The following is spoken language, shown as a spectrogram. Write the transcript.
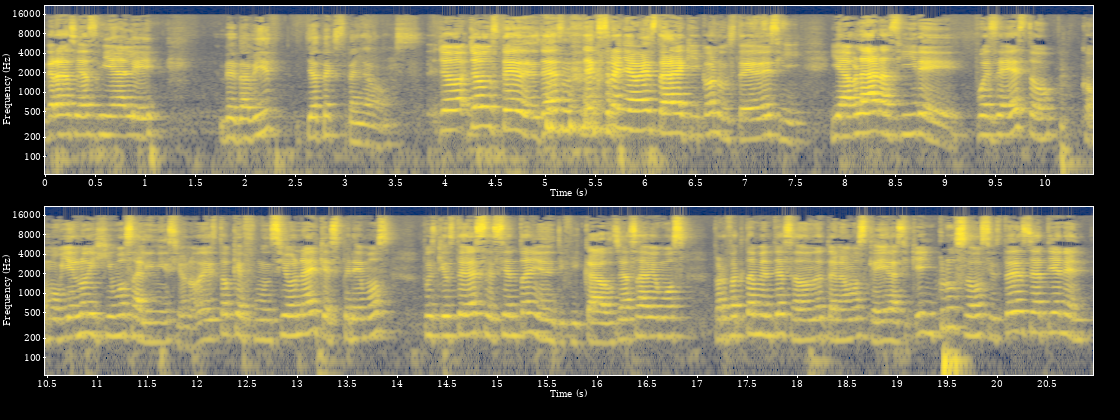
Gracias, mi Ale. De David, ya te extrañábamos. Yo, yo ustedes, ya, extrañaba estar aquí con ustedes y, y, hablar así de, pues de esto, como bien lo dijimos al inicio, ¿no? De esto que funciona y que esperemos, pues que ustedes se sientan identificados. Ya sabemos perfectamente hacia dónde tenemos que ir, así que incluso si ustedes ya tienen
